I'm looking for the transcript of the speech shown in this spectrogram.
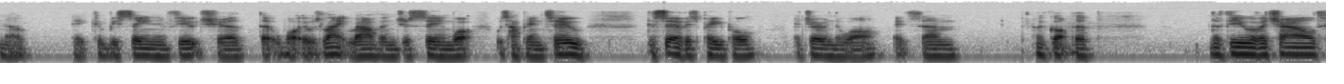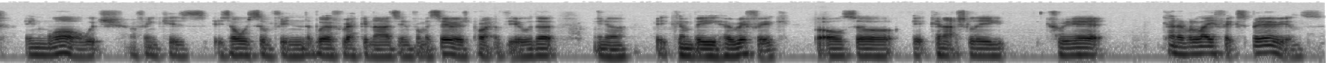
you know it can be seen in future that what it was like rather than just seeing what was happening to the service people during the war. It's um, we've got the the view of a child in war, which I think is is always something worth recognising from a serious point of view. That you know it can be horrific, but also it can actually create kind of a life experience.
